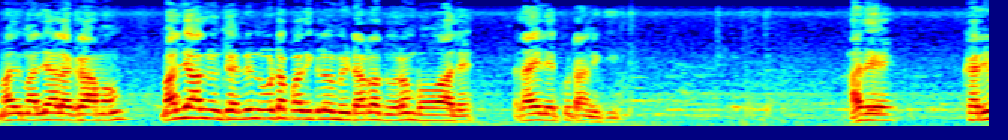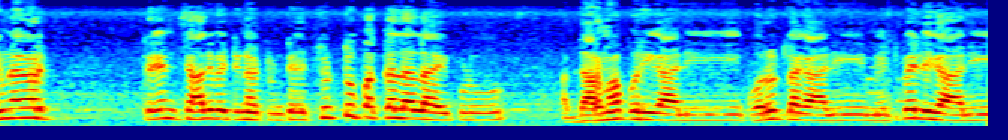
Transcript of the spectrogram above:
మాది మల్యాల గ్రామం. మల్యాల నుంచి వెళ్ళి నూట పది కిలోమీటర్ల దూరం పోవాలి రైలు ఎక్కుటానికి అదే కరీంనగర్ ట్రైన్ చాలు పెట్టినట్టుంటే చుట్టుపక్కల ఇప్పుడు ధర్మపురి కానీ కొరుట్ల కానీ మెట్టిపల్లి కానీ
